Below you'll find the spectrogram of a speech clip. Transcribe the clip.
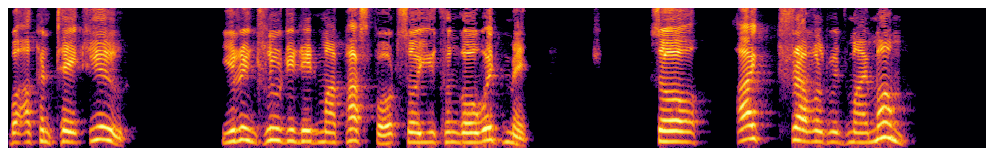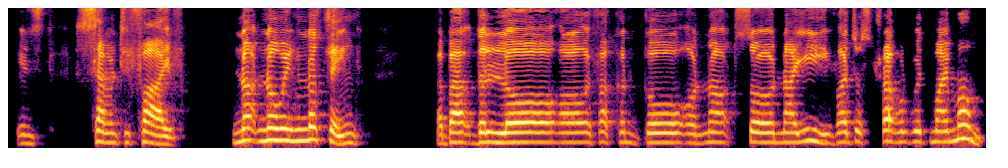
but I can take you. You're included in my passport, so you can go with me. So I traveled with my mum in 75, not knowing nothing about the law or if I can go or not. So naive, I just traveled with my mum.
